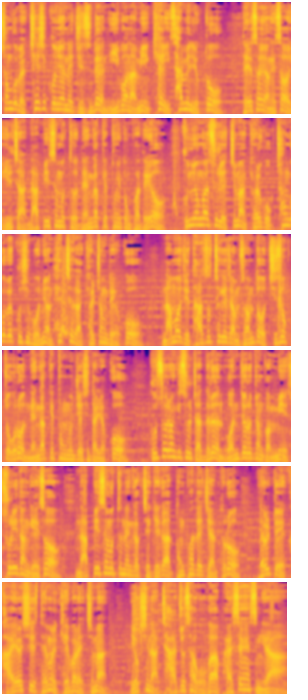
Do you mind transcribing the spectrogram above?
1979년에 진수된 이번함이 K316도 대서양에서 1차 나비스무트 냉각계통이 동파되어 9년간 수리했지만 결국 1995년 해체가 결정되었고 나머지 5척의 잠수함도 지속적으로 냉각계통 문제에 시달렸고 구소련 기술자들은 원자로 점검 및 수리 단계에서 납비스무트 냉각 체계가 동파되지 않도록 별도의 가열 시스템을 개발했지만 역시나 자주 사고가 발생했습니다.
